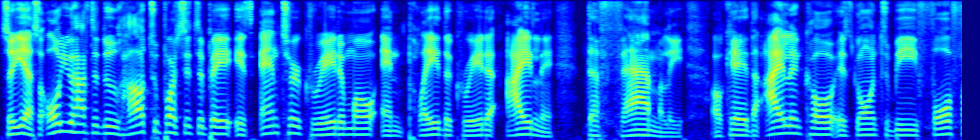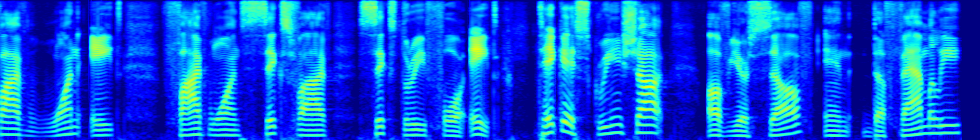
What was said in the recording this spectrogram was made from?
So yeah, so all you have to do, how to participate is enter creator mode and play the creator island the family. Okay, the island code is going to be 4518 5165 6348. Take a screenshot of yourself in the family.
